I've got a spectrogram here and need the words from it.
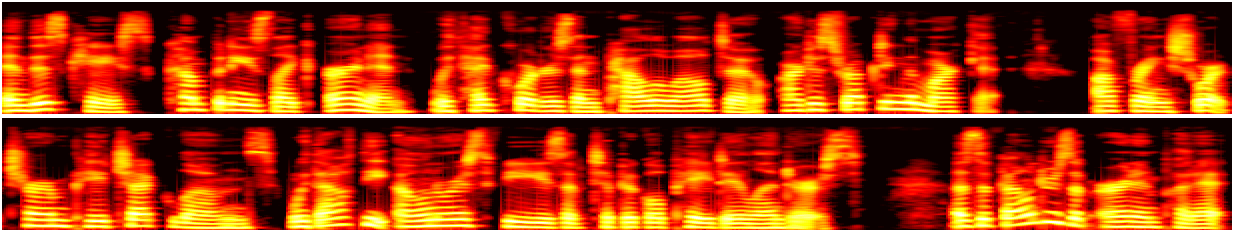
In this case, companies like Earnin, with headquarters in Palo Alto, are disrupting the market, offering short term paycheck loans without the onerous fees of typical payday lenders. As the founders of Earnin put it,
